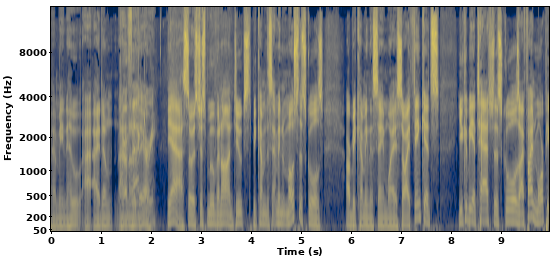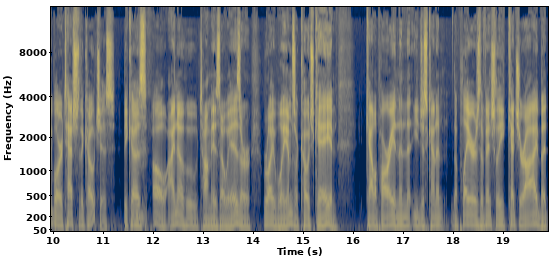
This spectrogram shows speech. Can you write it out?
I mean, who I, I don't I don't know factory. who they are. Yeah, so it's just moving on. Duke's becoming the same. I mean, most of the schools are becoming the same way. So I think it's you could be attached to the schools. I find more people are attached to the coaches because mm. oh, I know who Tom Izzo is, or Roy Williams, or Coach K, and Calipari, and then you just kind of the players eventually catch your eye, but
